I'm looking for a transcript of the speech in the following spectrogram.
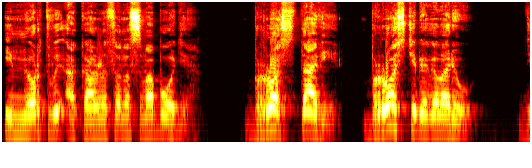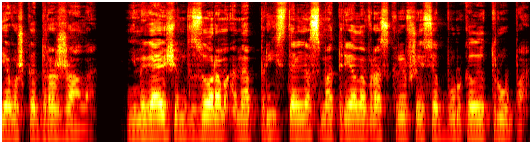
и мертвый окажется на свободе. «Брось, Тави! Брось, тебе говорю!» Девушка дрожала. Немигающим взором она пристально смотрела в раскрывшиеся буркалы трупа.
